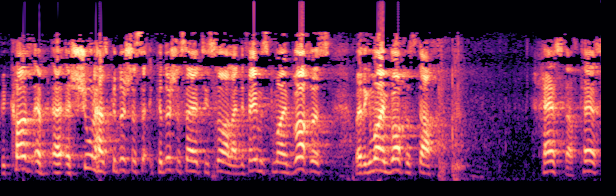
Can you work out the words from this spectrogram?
Because a, a, a shul has kedusha kedusha sayat yisrael, like the famous Gemara in Brachos, where the Gemara in Brachos stuff ches stuff tes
